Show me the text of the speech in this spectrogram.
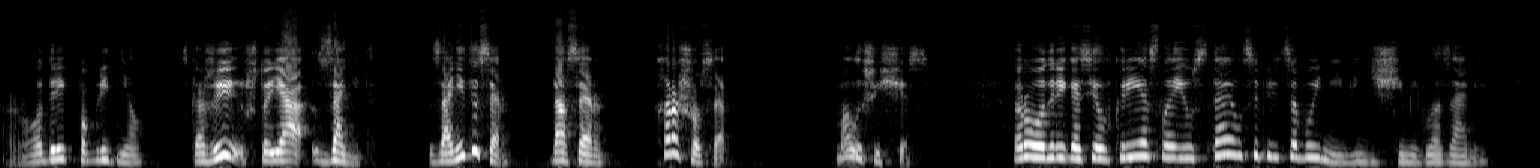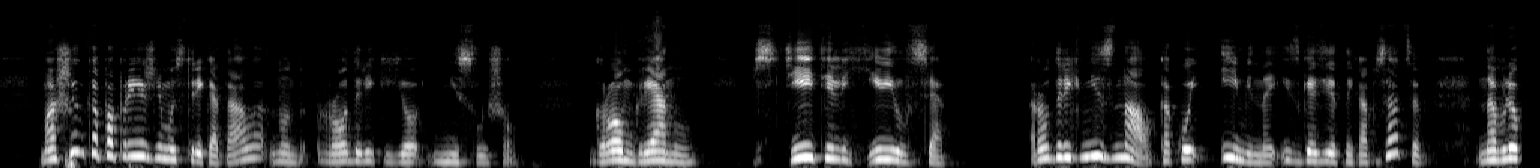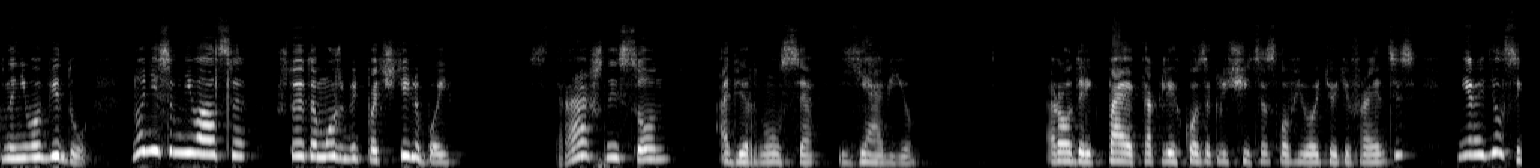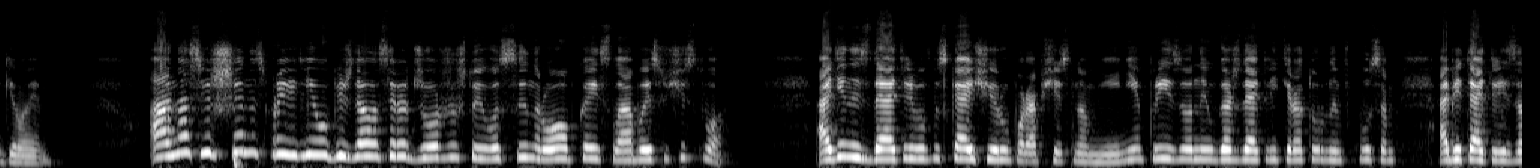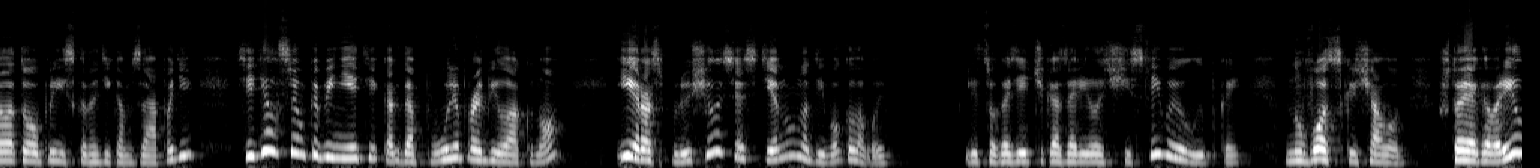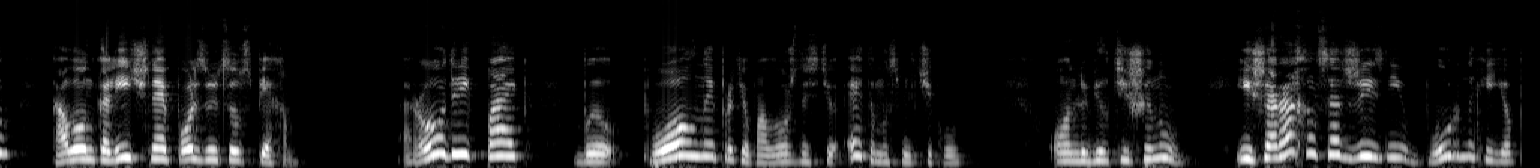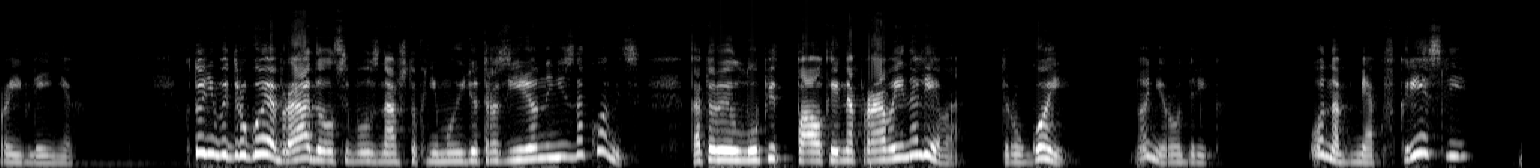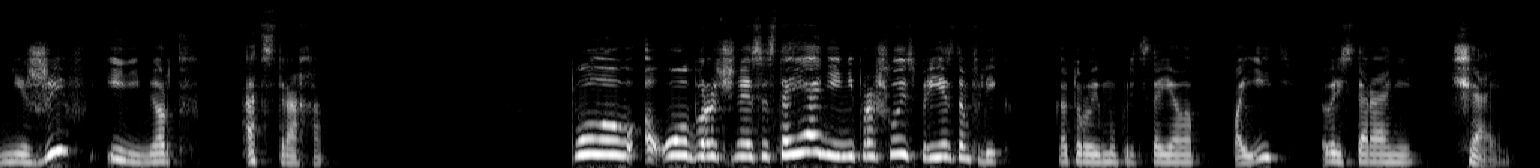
Родерик побледнел. «Скажи, что я занят». «Заняты, сэр?» «Да, сэр». «Хорошо, сэр». Малыш исчез. Родерик сел в кресло и уставился перед собой невидящими глазами. Машинка по-прежнему стрекотала, но Родерик ее не слышал. Гром грянул. Мститель явился. Родерик не знал, какой именно из газетных абзацев навлек на него беду, но не сомневался, что это может быть почти любой. Страшный сон обернулся явью. Родерик Пайк, как легко заключить со слов его тети Фрэнсис, не родился героем. А она совершенно справедливо убеждала сэра Джорджа, что его сын – робкое и слабое существо. Один издатель, выпускающий рупор общественного мнения, призванный угождать литературным вкусам обитателей Золотого прииска на Диком Западе, сидел в своем кабинете, когда пуля пробила окно и расплющилась о стену над его головой. Лицо газетчика озарилось счастливой улыбкой. «Ну вот!» — скричал он. «Что я говорил? Колонка личная пользуется успехом!» Родрик Пайк был полной противоположностью этому смельчаку. Он любил тишину и шарахался от жизни в бурных ее проявлениях. Кто-нибудь другой обрадовался бы, узнав, что к нему идет разъяренный незнакомец, который лупит палкой направо и налево. Другой, но не Родрик. Он обмяк в кресле, не жив и не мертв от страха. Полуоборочное состояние не прошло и с приездом Флик, которую ему предстояло поить в ресторане чаем.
